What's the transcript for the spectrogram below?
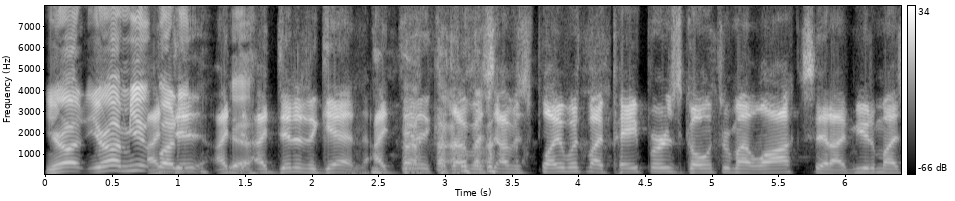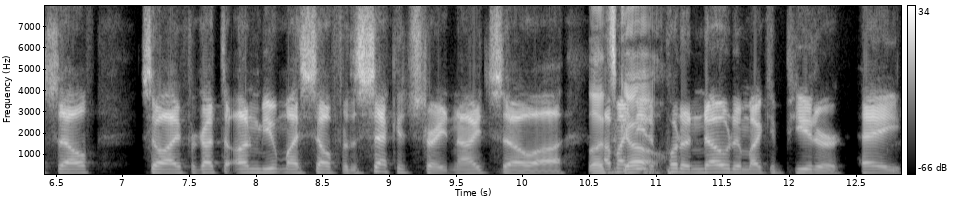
You're on. You're on mute, I buddy. did. I, Yeah. did, I did it again. I did it because I was I was playing with my papers, going through my locks, and I muted myself. So I forgot to unmute myself for the second straight night. So uh, Let's I might go. need to put a note in my computer. Hey,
